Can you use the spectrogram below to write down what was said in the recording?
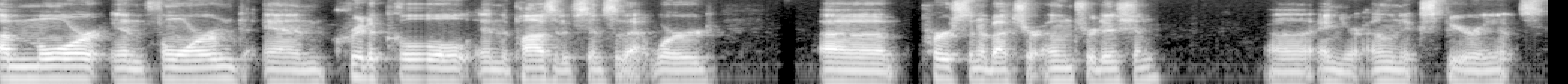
a more informed and critical, in the positive sense of that word, uh, person about your own tradition uh, and your own experience.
